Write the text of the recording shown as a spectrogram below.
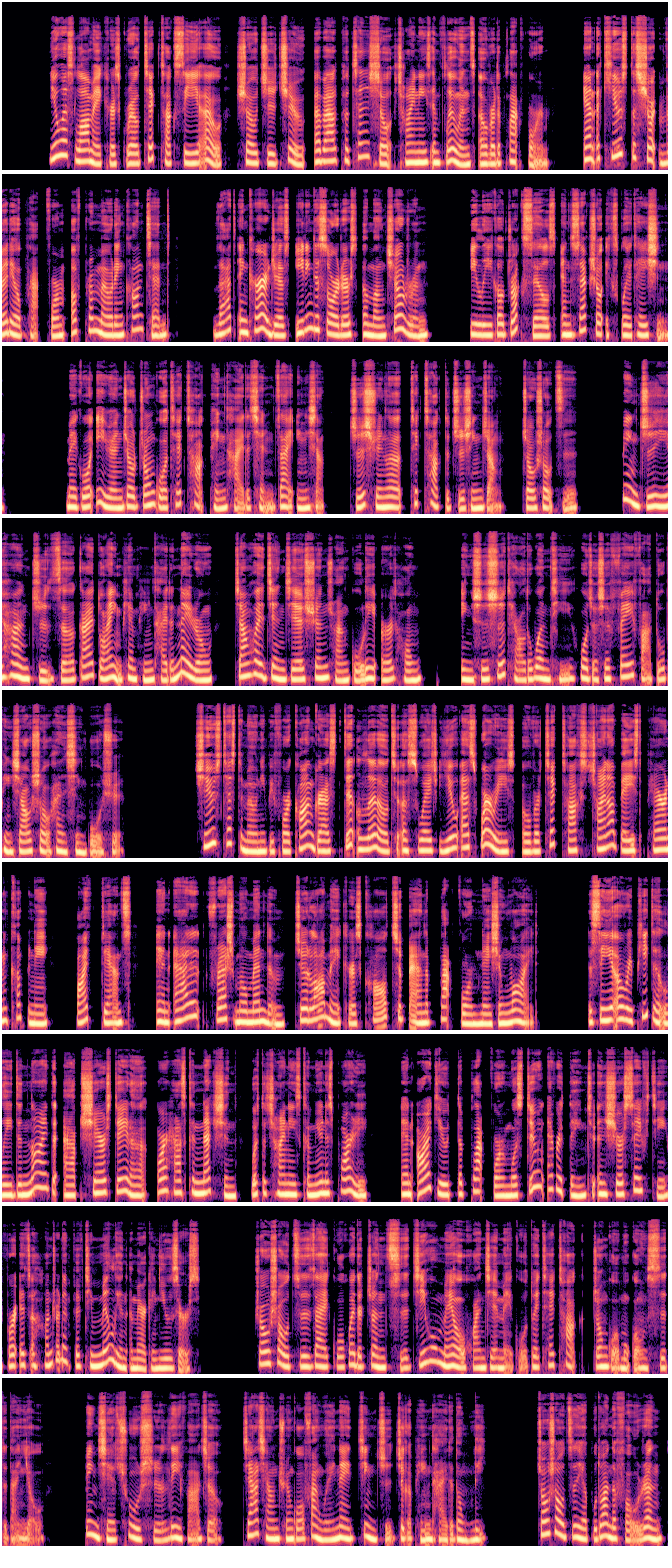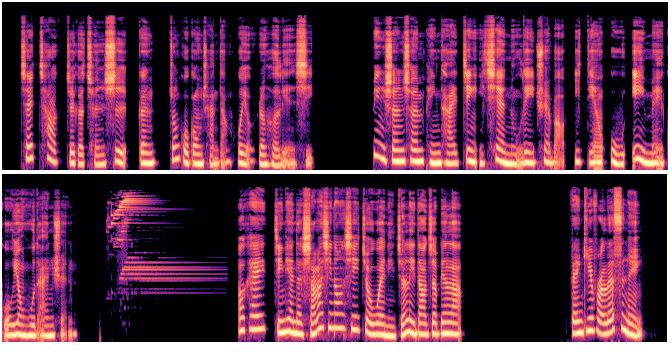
U.S. lawmakers grilled TikTok CEO Shou Chew about potential Chinese influence over the platform and accused the short video platform of promoting content that encourages eating disorders among children, illegal drug sales, and sexual exploitation. TikTok 质询了 TikTok 的执行长周受资，并质疑和指责该短影片平台的内容将会间接宣传鼓励儿童饮食失调的问题，或者是非法毒品销售和性剥削。Chew's testimony before Congress did little to assuage U.S. worries over TikTok's China based parent company ByteDance and added fresh momentum to lawmakers' call to ban the platform nationwide. The CEO repeatedly denied the app shares data or has connection with the Chinese Communist Party and argued the platform was doing everything to ensure safety for its 150 million American users. 周受资在国会的证词几乎没有缓解美国对 TikTok 中国母公司的担忧。 并且促使立法者加强全国范围内禁止这个平台的动力。周受资也不断的否认 TikTok 这个城市跟中国共产党会有任何联系，并声称平台尽一切努力确保一点五亿美国用户的安全。OK，今天的什么新东西就为你整理到这边了。Thank you for listening.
